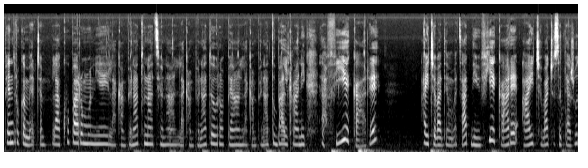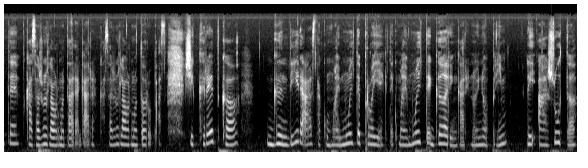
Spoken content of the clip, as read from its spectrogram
pentru că mergem la Cupa României, la campionatul național, la campionatul european, la campionatul balcanic, la fiecare ai ceva de învățat, din fiecare ai ceva ce o să te ajute ca să ajungi la următoarea gară, ca să ajungi la următorul pas. Și cred că gândirea asta cu mai multe proiecte, cu mai multe gări în care noi ne oprim, îi ajută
